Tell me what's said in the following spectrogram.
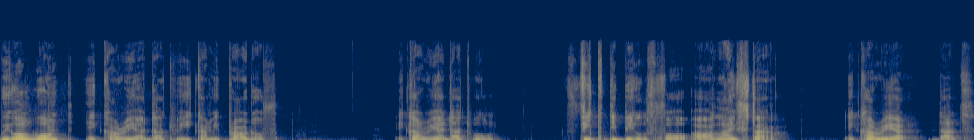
We all want a career that we can be proud of, a career that will fit the bills for our lifestyle, a career that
